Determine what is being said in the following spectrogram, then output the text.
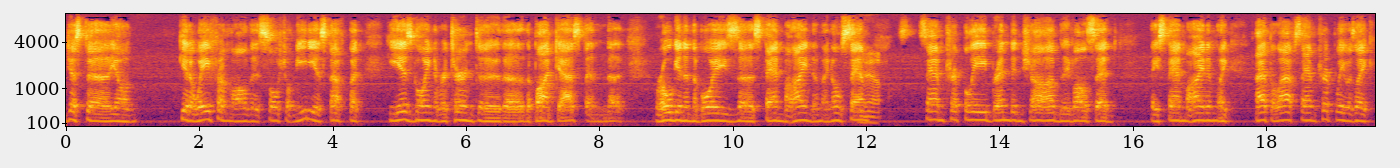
just to you know get away from all this social media stuff. But he is going to return to the the podcast, and uh, Rogan and the boys uh, stand behind him. I know Sam yeah, Sam Tripoli, Brendan Schaub, they've all said they stand behind him. Like I had to laugh. Sam Tripoli was like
